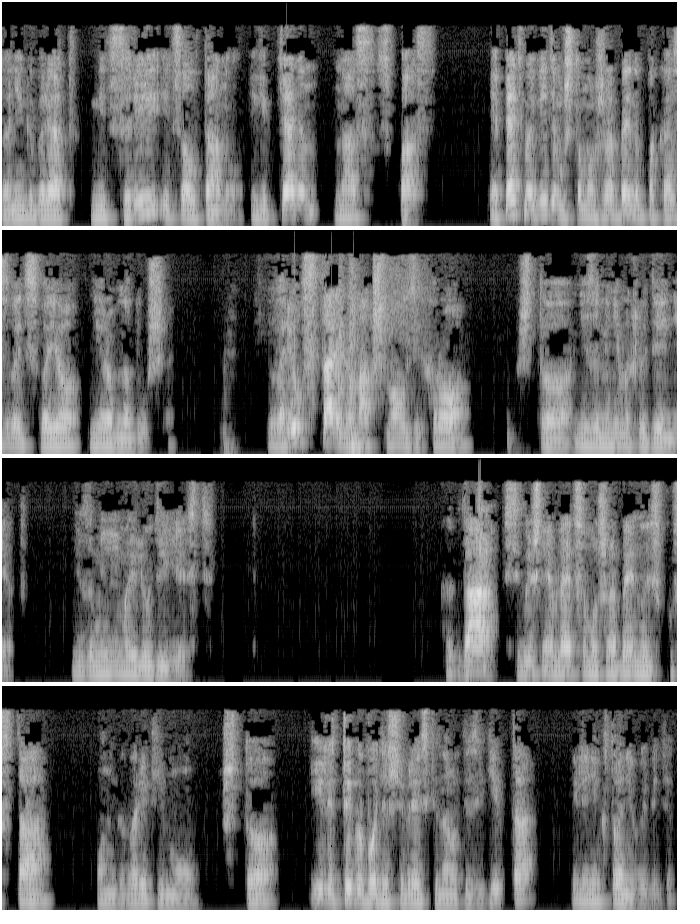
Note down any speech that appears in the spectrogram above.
то они говорят Мицри и Цалтану. Египтянин нас спас. И опять мы видим, что Мушарбейну показывает свое неравнодушие. Говорил Сталин Махшмол Зихро, что незаменимых людей нет. Незаменимые люди есть. Когда Всевышний является Мушарбейну из куста, он говорит ему, что или ты выводишь еврейский народ из Египта, или никто не выведет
